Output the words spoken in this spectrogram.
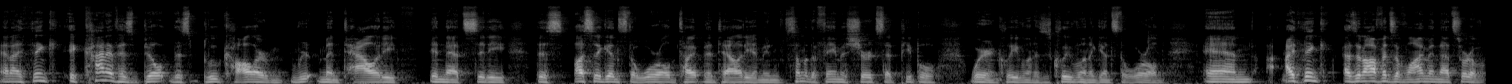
and I think it kind of has built this blue collar mentality in that city, this us against the world type mentality. I mean, some of the famous shirts that people wear in Cleveland is Cleveland against the world. And I think as an offensive lineman, that's sort of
